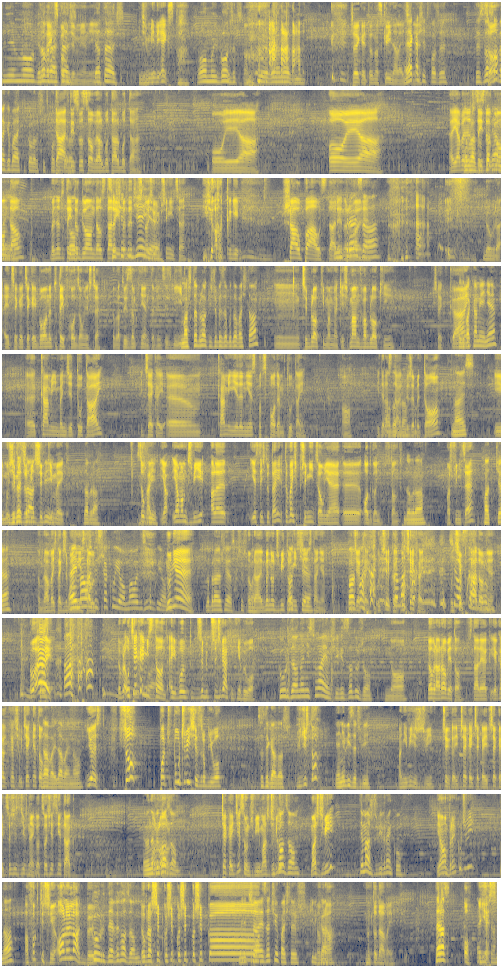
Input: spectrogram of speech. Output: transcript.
Nie mogę. Dobra, ja expo też. będziemy mieli. Ja też. Będziemy mieli expo. O mój Boże, współczuję Wojanowi. Czekaj, to na screena leci, A jaka nie? się tworzy? To jest Co? losowe chyba, jaki kolor się tworzy Tak, teraz. to jest losowy, albo ta, albo ta. O ja. O ja. A ja będę Dobra, tutaj zostawiamy doglądał. Będę tutaj O, doglądał, stary, co i się będę dzieje? przynosił im pszenicę. Jaki szał pał, stary, normalnie. Impreza. Dobra, ej, czekaj, czekaj, bo one tutaj wchodzą jeszcze. Dobra, tu jest zamknięte, więc jest git. Masz te bloki, żeby zabudować to? Mm, czy bloki mam jakieś? Mam dwa bloki. Czekaj. dwa kamienie? E, kamień będzie tutaj. I czekaj, em, kamień jeden jest pod spodem, tutaj. O. I teraz O, tak, dobra. bierzemy to Nice. i musimy Źle trzeba zrobić szybki myk. Dobra. Słuchaj, Drzwi. ja, ja mam drzwi, ale jesteś tutaj? To weź pszenicą je y, odgoń stąd. Dobra. Masz pszenicę? Chodźcie. Dobra, weź tak, żeby Ej, one nie małe stały... przy- wyskakują, małe wyskakują. No nie! Dobra, już jest, przyszło. Dobra, jak będą drzwi, to nic się Chodźcie. nie stanie. Patrz, Uciekaj, uciekaj, ma- uciekaj. On Cios się pcha do mnie. No ej! Dobra, uciekaj mi stąd! Ej, bo żeby przy drzwiach ich nie było. Kurde, one nie słuchają się, ich jest za dużo. No. Dobra, robię to, stary. Jak, jak jakaś ucieknie, to. Dawaj, dawaj, no. Jest! Co? Patrz, pół drzwi się zrobiło. Co ty gadasz? Widzisz to? Ja nie widzę drzwi. A nie widzisz drzwi. Czekaj, czekaj, czekaj, czekaj. Coś jest dziwnego, coś jest nie tak. One O, lol. wychodzą. Czekaj, gdzie są drzwi? Masz drzwi? Wychodzą. Masz drzwi? Ty masz drzwi w ręku. Ja mam w ręku drzwi? No. A faktycznie, ale lag był. Kurde, wychodzą. Dobra, szybko, szybko, szybko, szybko. Będzie trzeba je zaciupać, to już kilka. Dobra. No to dawaj. Teraz. O, Ekstra, jest!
